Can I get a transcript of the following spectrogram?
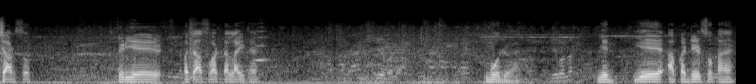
चार सौ। फिर ये पचास वाट का लाइट है। वो जो है। ये ये ये आपका डेढ़ सौ का है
